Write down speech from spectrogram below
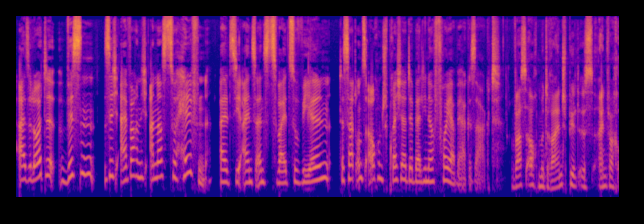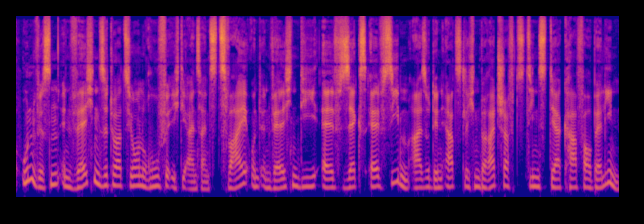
Also Leute wissen sich einfach nicht anders zu helfen, als die 112 zu wählen. Das hat uns auch ein Sprecher der Berliner Feuerwehr gesagt. Was auch mit reinspielt, ist einfach Unwissen, in welchen Situationen rufe ich die 112 und in welchen die 116, 117, also den ärztlichen Bereitschaftsdienst der KV Berlin.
